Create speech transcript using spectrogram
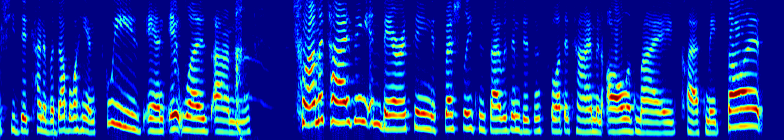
she did kind of a double hand squeeze and it was um, traumatizing embarrassing especially since i was in business school at the time and all of my classmates saw it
